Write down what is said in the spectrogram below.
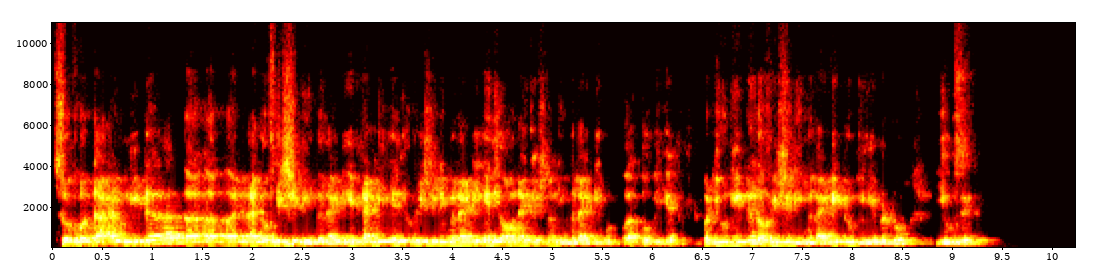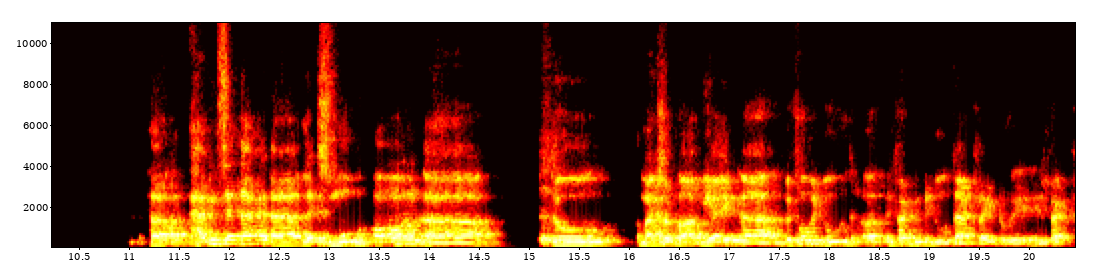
So for that, you need a, a, a, an official email ID. It can be any official email ID, any organizational email ID would work over here, but you need an official email ID to be able to use it. Uh, having said that, uh, let's move on uh, to Microsoft Power BI. Uh, before we do, uh, in fact, we can do that right away. In fact,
